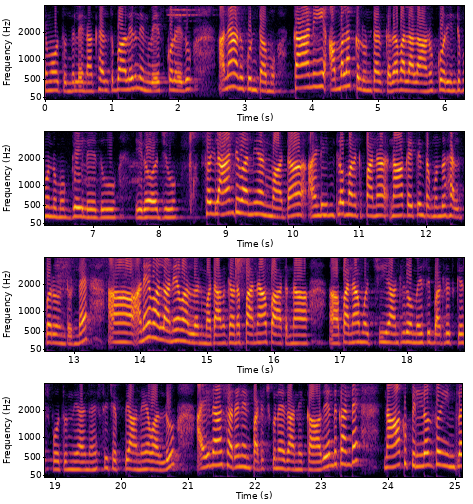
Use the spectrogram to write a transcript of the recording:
ఏమవుతుందిలే నాకు హెల్త్ బాగాలేదు నేను వేసుకోలేదు అని అనుకుంటాము. కానీ అమ్మలక్కలు ఉంటారు కదా వాళ్ళు అలా అనుకోరు ఇంటి ముందు ముగ్గేయలేదు ఈరోజు. సో ఇలాంటివన్నీ అనమాట అండ్ ఇంట్లో మనకి పని నాకైతే ఇంతకుముందు హెల్పర్ ఉంటుండే. అనేవాళ్ళు అనేవాళ్ళు అనమాట ఆమెకి ఏమైనా పనా పాటన? పనాం వచ్చి అంట్లు తోమేసి బట్టలు ఉతికేసిపోతుంది అనేసి చెప్పి అనేవాళ్ళు. అయినా సరే నేను పట్టించుకునేదాన్ని కాదు. ఎందుకంటే నాకు పిల్లలతో ఇంట్లో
